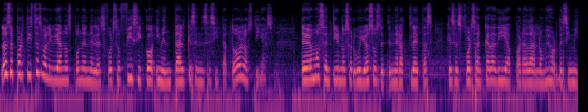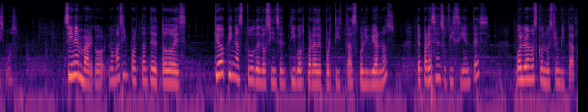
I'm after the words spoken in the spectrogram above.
Los deportistas bolivianos ponen el esfuerzo físico y mental que se necesita todos los días. Debemos sentirnos orgullosos de tener atletas que se esfuerzan cada día para dar lo mejor de sí mismos. Sin embargo, lo más importante de todo es, ¿qué opinas tú de los incentivos para deportistas bolivianos? ¿Te parecen suficientes? Volvemos con nuestro invitado.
